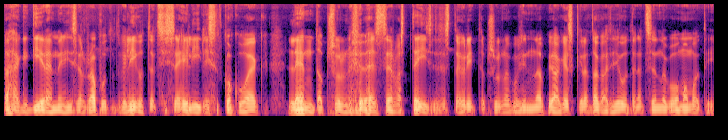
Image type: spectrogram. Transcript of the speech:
vähegi kiiremini seal raputad või liigutad, siis see heli lihtsalt kogu aeg lendab sul ühest servast teise, sest ta üritab sul nagu sinna pea keskele tagasi jõuda, nii et see on nagu omamoodi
